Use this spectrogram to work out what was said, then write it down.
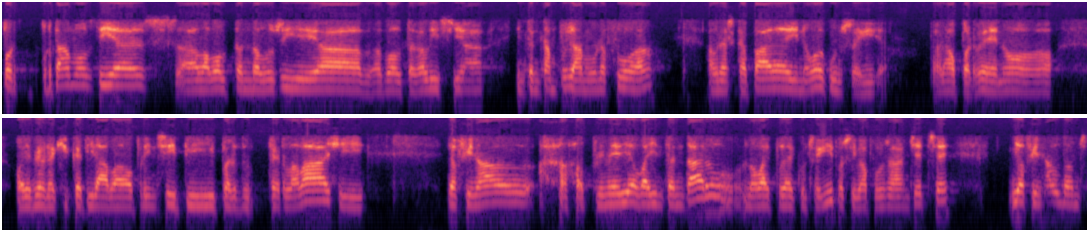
port, portava molts dies a la volta a Andalusia, a la volta a Galícia, intentant posar-me una fuga a una escapada i no ho aconseguia. Per A o per B, no? O hi havia un equip que tirava al principi per fer-la baix i, i al final, el primer dia vaig intentar-ho, no vaig poder aconseguir, però s'hi va posar en Jetse, i al final, doncs,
